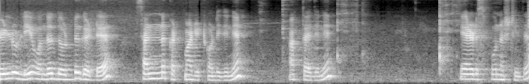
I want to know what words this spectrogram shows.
ಬೆಳ್ಳುಳ್ಳಿ, ಒಂದು ದೊಡ್ಡ ಗಡ್ಡೆ ಸಣ್ಣ ಕಟ್ ಮಾಡಿ ಇಟ್ಕೊಂಡಿದ್ದೀನಿ ಹಾಕ್ತಾಯಿದ್ದೀನಿ ಎರಡು ಸ್ಪೂನಷ್ಟಿದೆ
